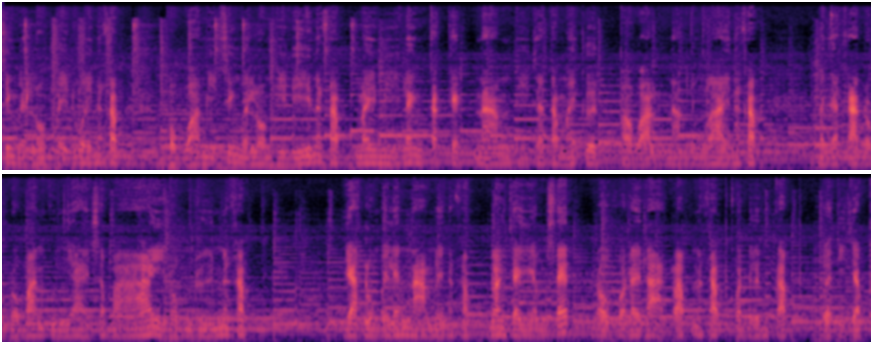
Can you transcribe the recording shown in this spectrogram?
สิ่งแวดล้อมไปด้วยนะครับพบว่ามีสิ่งแวดล้อมที่ดีนะครับ ไม่มีแหล่งกักเก็บน้ำที่จะทำให้เกิดภาวะลุ่มน้ำยุงลายนะครับ บรรยากาศรอบๆบ้านคุณยายสบายลมรื่นนะครับ อยากลงไปเล่นน้ำเลยนะครับหลังจากเยี่ยมเสร็จเราก็ได้ลากลับนะครับ ก็เดินกลับเพื่อที่จะไป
